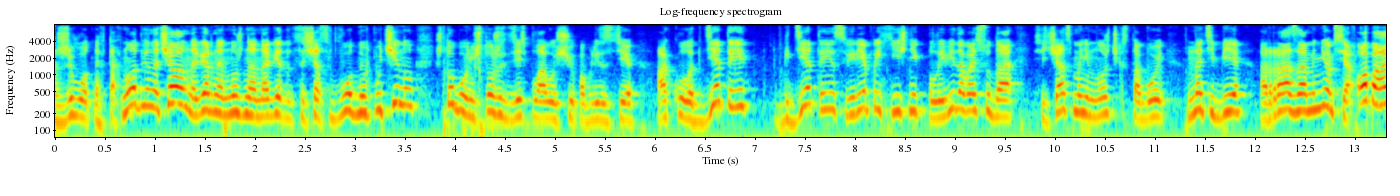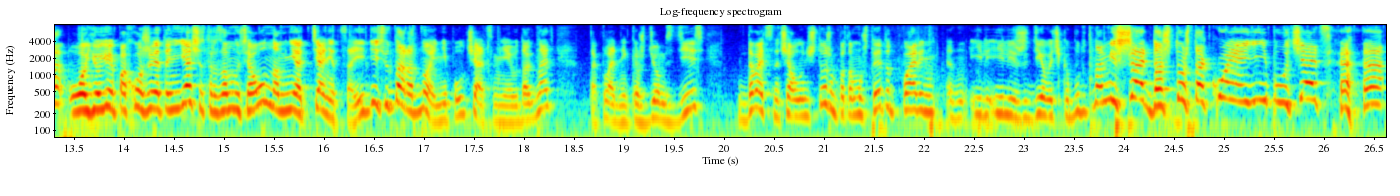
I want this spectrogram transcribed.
животных. Так, ну а для начала, наверное, нужно наведаться сейчас в водную пучину, чтобы уничтожить здесь плавающую поблизости поблизости акула. Где ты? Где ты, свирепый хищник? Плыви давай сюда. Сейчас мы немножечко с тобой на тебе разомнемся. Опа! Ой-ой-ой, похоже, это не я сейчас разомнусь, а он на мне оттянется. Иди сюда, родной. Не получается мне его догнать. Так, ладненько, ждем здесь. Давайте сначала уничтожим, потому что этот парень э, или, или же девочка будут нам мешать. Да что ж такое? И не получается.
